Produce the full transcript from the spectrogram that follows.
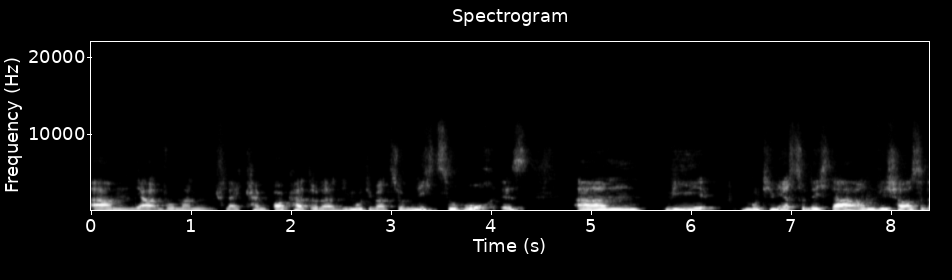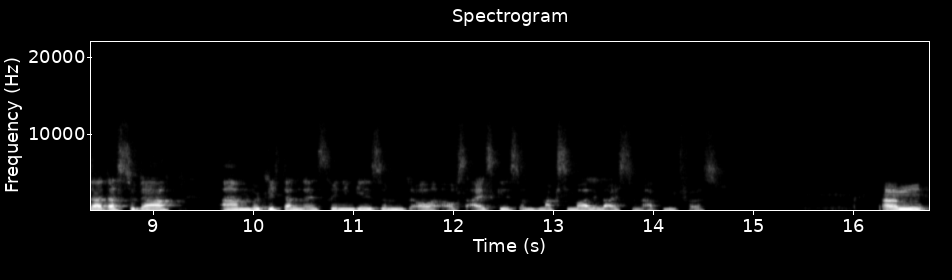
ähm, ja, wo man vielleicht keinen Bock hat oder die Motivation nicht so hoch ist. Ähm, wie motivierst du dich da und wie schaust du da, dass du da ähm, wirklich dann ins Training gehst und aufs Eis gehst und maximale Leistung ablieferst? Ähm,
